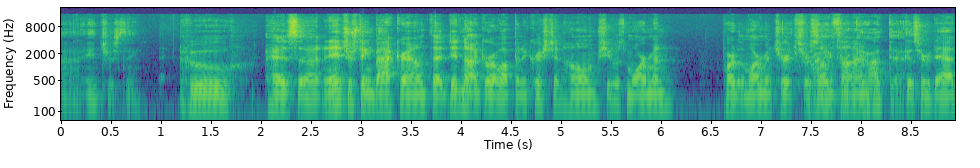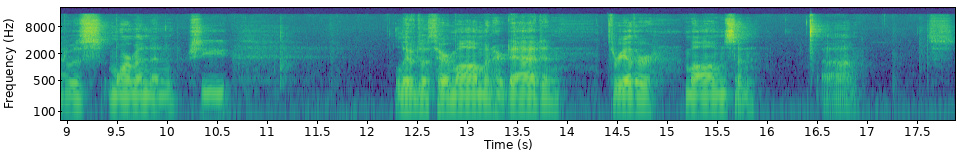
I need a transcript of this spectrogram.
Uh, interesting. who has uh, an interesting background that did not grow up in a Christian home. She was Mormon, part of the Mormon church for some time because her dad was Mormon, and she lived with her mom and her dad and three other moms, and um, it's-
